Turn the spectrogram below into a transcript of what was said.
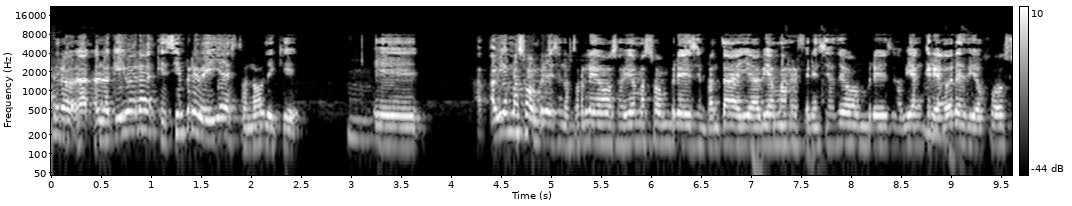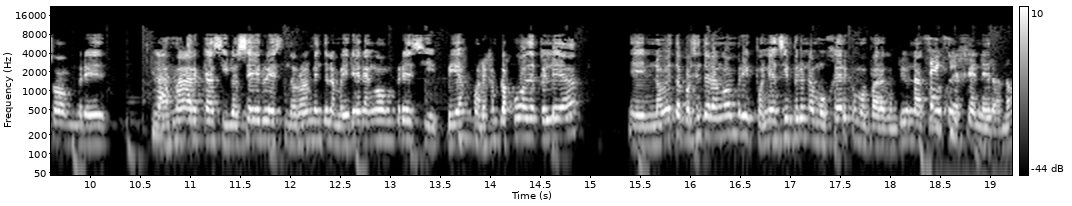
Pero a, a lo que iba era que siempre veía esto, ¿no? De que Mm. eh, ha- había más hombres en los torneos, había más hombres en pantalla, había más referencias de hombres, habían creadores de videojuegos hombres, las marcas y los héroes, normalmente la mayoría eran hombres, y veías, por ejemplo, juegos de pelea, el 90% eran hombres y ponían siempre una mujer como para cumplir una cuota de género, ¿no?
